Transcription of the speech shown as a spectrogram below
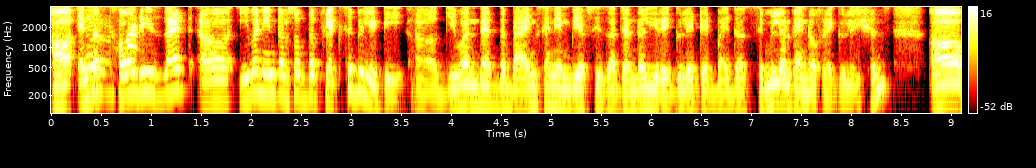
uh, and mm. the third is that uh, even in terms of the flexibility uh, given that the banks and nbfcs are generally regulated by the similar kind of regulations uh,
